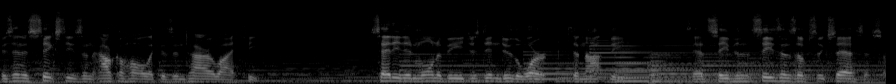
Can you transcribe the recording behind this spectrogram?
He's in his 60s, an alcoholic his entire life. He said he didn't want to be, just didn't do the work to not be. He had seasons of success. And so,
